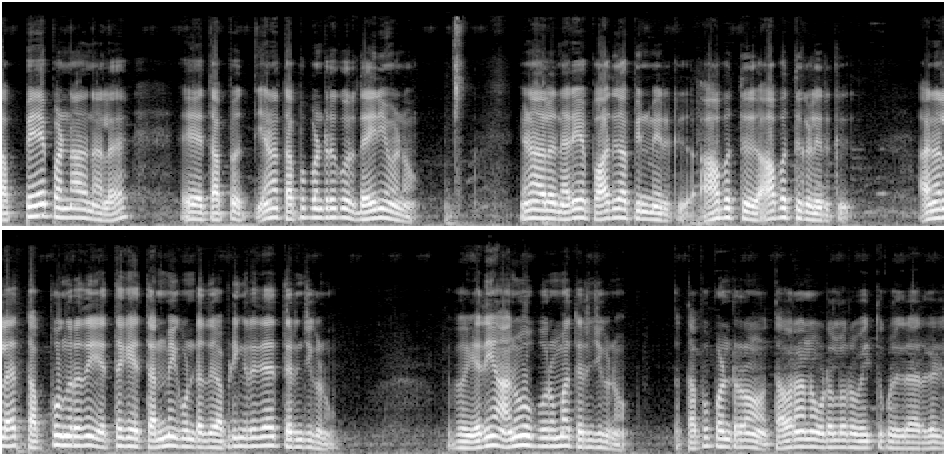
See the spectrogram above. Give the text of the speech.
தப்பே பண்ணாதனால தப்பு ஏன்னா தப்பு பண்ணுறதுக்கு ஒரு தைரியம் வேணும். ஏன்னா அதில் நிறைய பாதுகாப்பின்மை இருக்குது ஆபத்து ஆபத்துகள் இருக்குது அதனால் தப்புங்கிறது எத்தகைய தன்மை கொண்டது அப்படிங்கிறதே தெரிஞ்சுக்கணும். இப்போ எதையும் அனுபவபூர்வமாக தெரிஞ்சுக்கணும். இப்போ தப்பு பண்ணுறோம் தவறான உடலுறவு வைத்துக்கொள்கிறார்கள்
